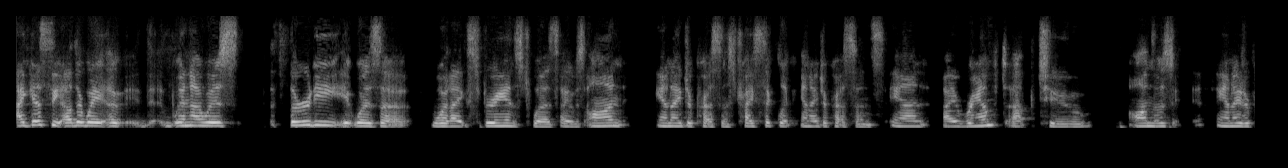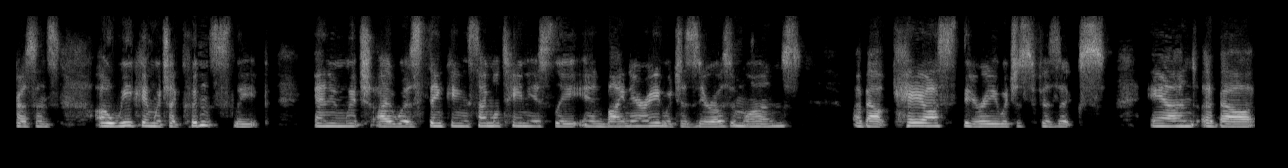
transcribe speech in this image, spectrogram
I guess the other way, uh, when I was 30, it was uh, what I experienced was I was on antidepressants, tricyclic antidepressants, and I ramped up to on those antidepressants a week in which I couldn't sleep and in which I was thinking simultaneously in binary, which is zeros and ones, about chaos theory, which is physics, and about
